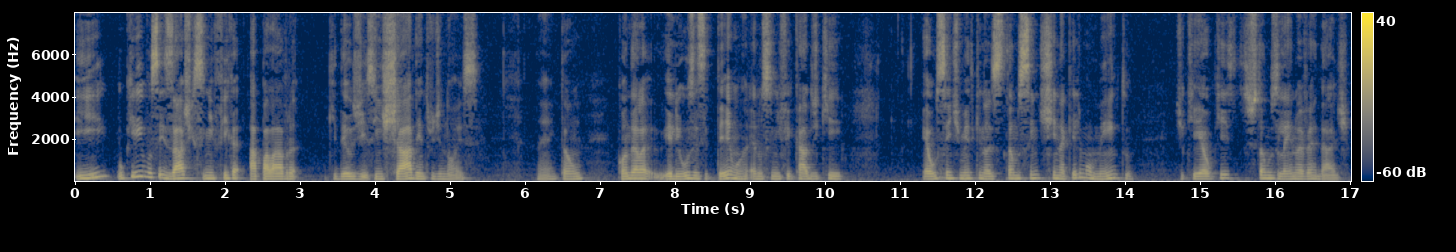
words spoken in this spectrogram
E o que vocês acham que significa a palavra que Deus diz, inchar dentro de nós? Né? Então, quando ela, ele usa esse termo, é no significado de que é o sentimento que nós estamos sentindo naquele momento de que é o que estamos lendo é verdade.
